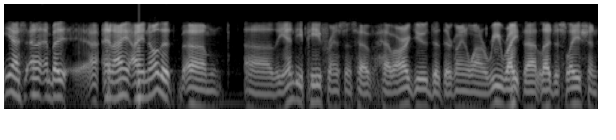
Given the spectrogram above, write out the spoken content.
Yes, uh, but uh, and I I know that um, uh, the NDP, for instance, have have argued that they're going to want to rewrite that legislation.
